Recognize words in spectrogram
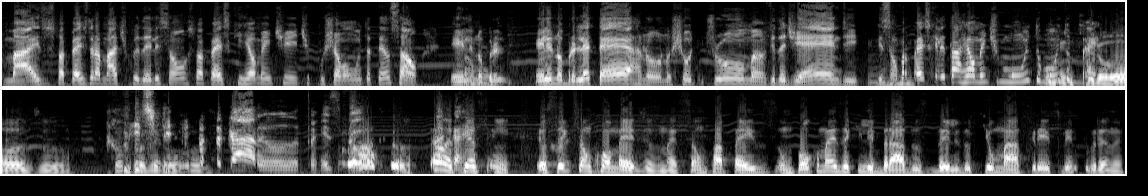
mas os papéis dramáticos dele são os papéis que realmente, tipo, chamam muita atenção. Ele, São no. Brilho- ele no Brilho Eterno, no Show de Truman, Vida de Andy, que são Uhum. papéis que ele tá realmente muito, O muito bem. mentiroso, todo poderoso. Garoto, respeito. Não, é porque assim, eu sei que são comédias, mas são papéis um pouco mais equilibrados dele do que o Máscara e esse Ventura, né?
